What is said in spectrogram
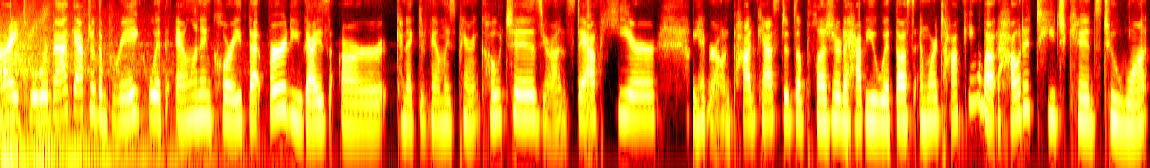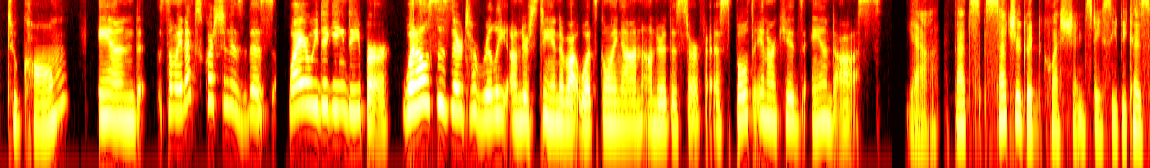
All right. Well, we're back after the break with Alan and Corrie Thetford. You guys are Connected Families parent coaches. You're on staff here. You have your own podcast. It's a pleasure to have you with us. And we're talking about how to teach kids to want to calm. And so, my next question is this Why are we digging deeper? What else is there to really understand about what's going on under the surface, both in our kids and us? Yeah, that's such a good question, Stacy, because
